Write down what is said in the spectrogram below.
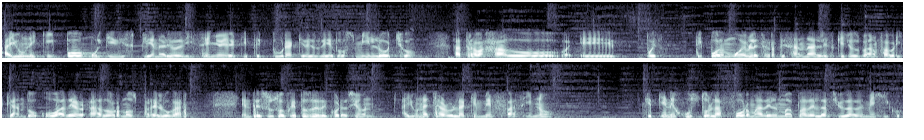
Hay un equipo multidisciplinario de diseño y arquitectura que desde 2008 ha trabajado eh, pues tipo de muebles artesanales que ellos van fabricando o adornos para el hogar. Entre sus objetos de decoración hay una charola que me fascinó, que tiene justo la forma del mapa de la Ciudad de México.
